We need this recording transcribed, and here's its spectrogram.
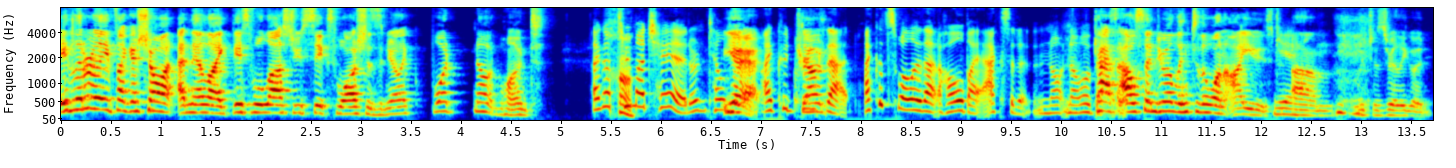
it literally it's like a shot, and they're like, "This will last you six washes," and you're like, "What? No, it won't." I got too much hair. Don't tell me that. I could drink don't- that. I could swallow that whole by accident and not know about Cass, it. I'll send you a link to the one I used, Yeah. um, which is really good,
